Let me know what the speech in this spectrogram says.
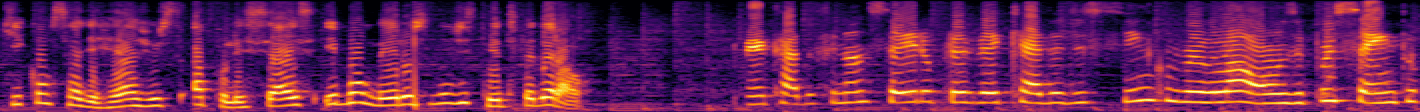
que concede reajustes a policiais e bombeiros no Distrito Federal. Mercado financeiro prevê queda de 5,11%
